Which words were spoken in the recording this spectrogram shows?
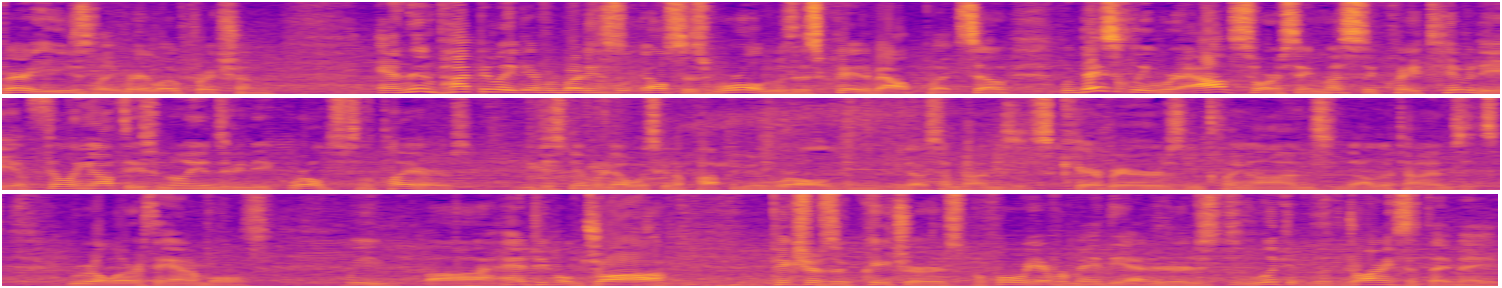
very easily, very low friction, and then populate everybody else's world with this creative output. So we basically were outsourcing most of the creativity of filling out these millions of unique worlds to the players. You just never know what's going to pop in your world. And you know, sometimes it's Care Bears and Klingons, and other times it's real Earth animals we uh, had people draw pictures of creatures before we ever made the editor, just to look at the drawings that they made.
